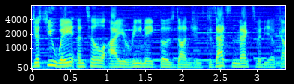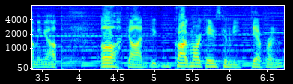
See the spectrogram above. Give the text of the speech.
just you wait until I remake those dungeons, because that's the next video coming up. Oh god, Kraghamar Cave is gonna be different,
